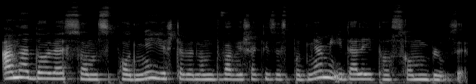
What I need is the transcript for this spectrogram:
a na dole są spodnie, jeszcze będą dwa wieszaki ze spodniami i dalej to są bluzy.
